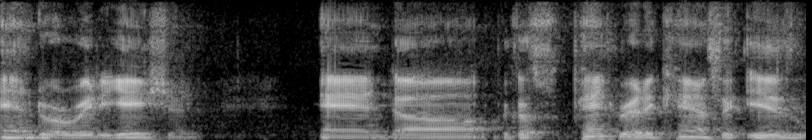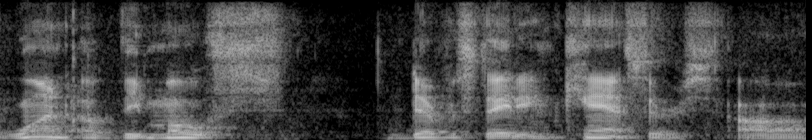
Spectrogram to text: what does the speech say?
and or radiation. And uh, because pancreatic cancer is one of the most devastating cancers, uh,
